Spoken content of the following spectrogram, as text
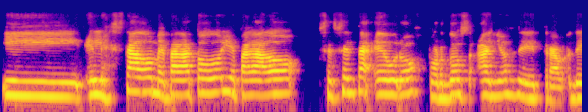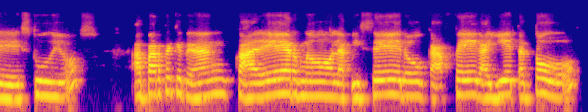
y el Estado me paga todo y he pagado 60 euros por dos años de, de estudios, aparte que te dan caderno, lapicero, café, galleta, todo.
